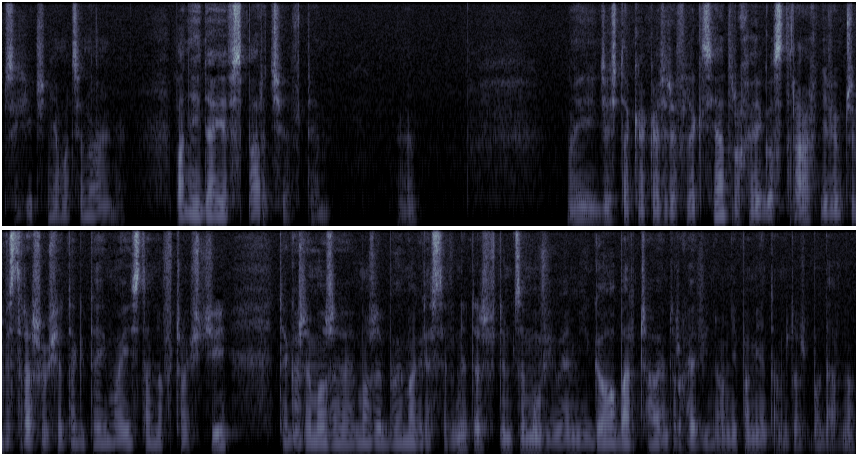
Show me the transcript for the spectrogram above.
psychicznie, emocjonalnie. Pan jej daje wsparcie w tym. Nie? No i gdzieś taka jakaś refleksja, trochę jego strach. Nie wiem, czy wystraszył się tej, tej mojej stanowczości, tego, że może, może byłem agresywny też w tym, co mówiłem i go obarczałem trochę winą. Nie pamiętam, to już było dawno.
